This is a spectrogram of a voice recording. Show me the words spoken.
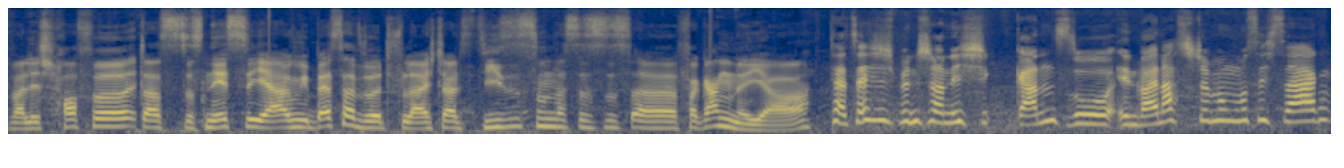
weil ich hoffe, dass das nächste Jahr irgendwie besser wird vielleicht als dieses und das ist das äh, vergangene Jahr. Tatsächlich bin ich noch nicht ganz so in Weihnachtsstimmung, muss ich sagen.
